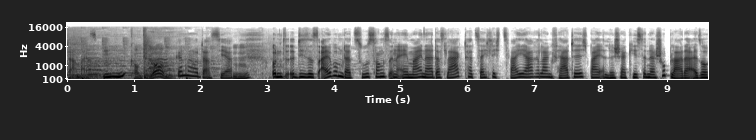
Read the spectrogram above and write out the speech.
damals. Mhm. Zu glauben. Genau das hier. Mhm. Und dieses Album dazu, Songs in A Minor, das lag tatsächlich zwei Jahre lang fertig bei Alicia Keys in der Schublade. Also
